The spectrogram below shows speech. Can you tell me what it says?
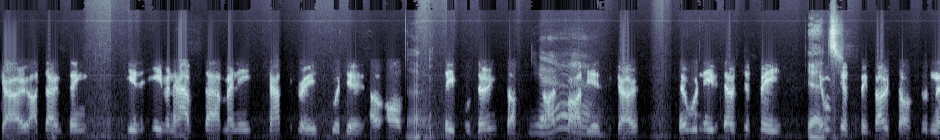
ago I don't think you'd even have that many categories, would you, of, of No. people doing stuff? Like five years ago, there wouldn't even, there would just be Yeah, it would just be Botox, wouldn't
